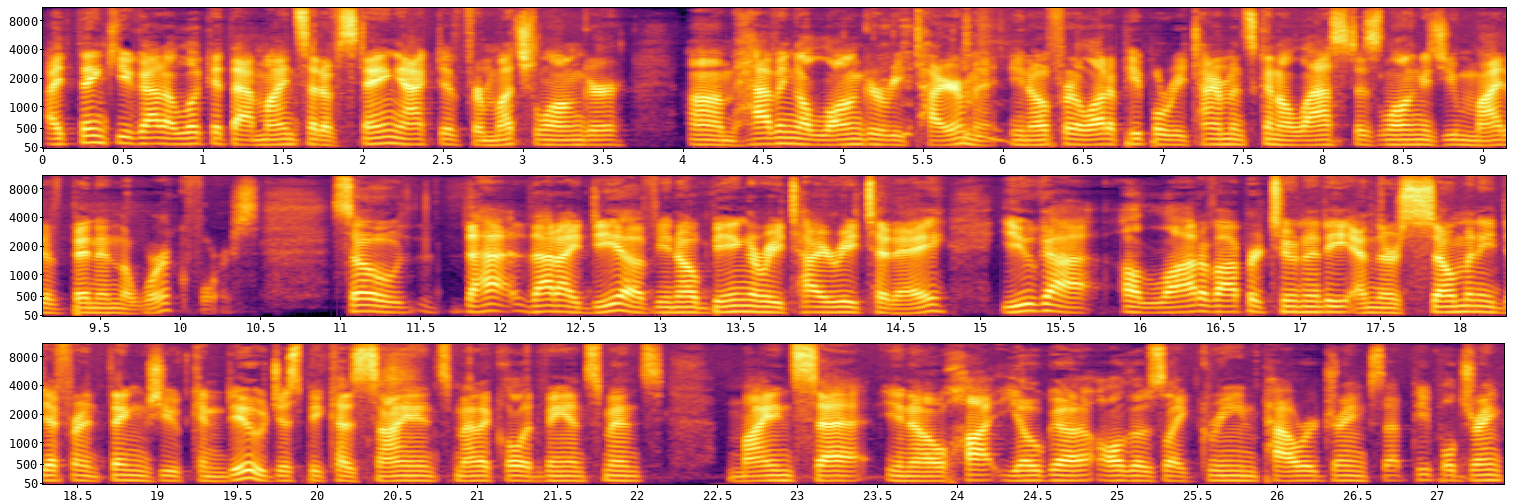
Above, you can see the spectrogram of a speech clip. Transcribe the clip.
I think you got to look at that mindset of staying active for much longer um, having a longer retirement. You know, for a lot of people, retirement's going to last as long as you might have been in the workforce. So that that idea of you know being a retiree today, you got a lot of opportunity, and there's so many different things you can do just because science, medical advancements, mindset, you know, hot yoga, all those like green power drinks that people drink.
